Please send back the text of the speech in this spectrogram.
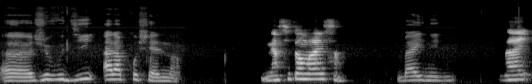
je vous dis à la prochaine. Merci Tendresse. Bye Nelly. Bye.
